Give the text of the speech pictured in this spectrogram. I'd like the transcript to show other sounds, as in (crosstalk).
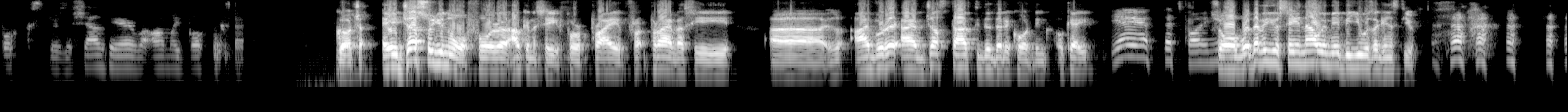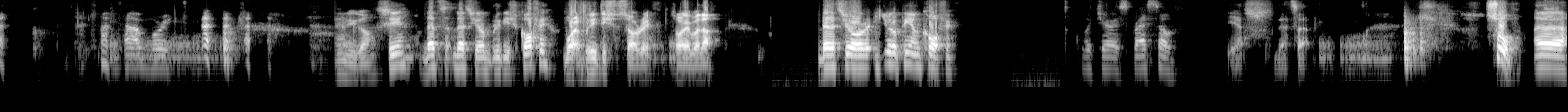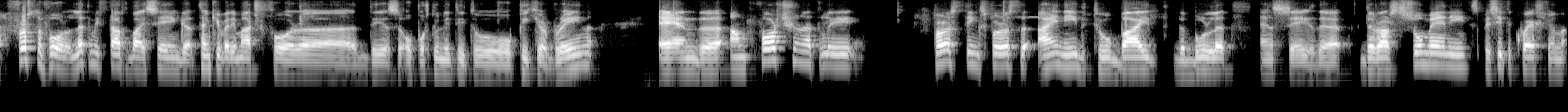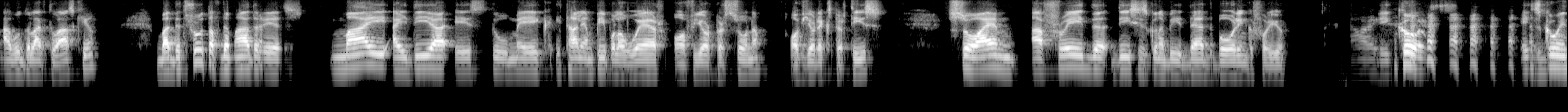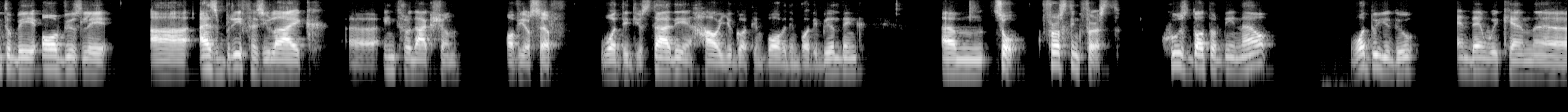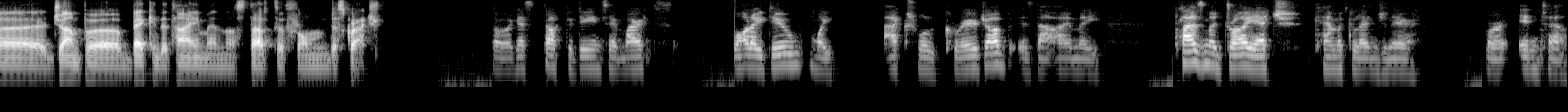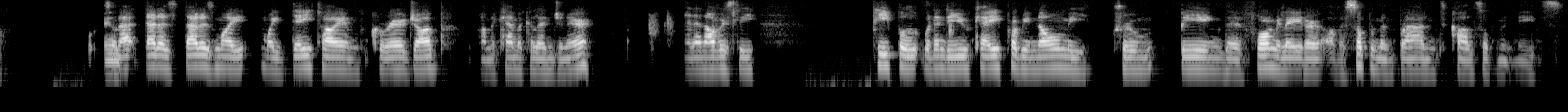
books. There's a shelf here with all my books. Gotcha. Hey, just so you know, for uh, how can I say, for pri- pri- privacy, uh, I've already, I've just started the recording. Okay. Yeah, yeah, that's fine. So whatever you say now, it may be used against you. (laughs) I'm worried. (laughs) There you go. See, that's that's your British coffee. Well, British. Sorry, sorry about that. That's your European coffee. With your espresso. Yes, that's it. So, uh, first of all, let me start by saying uh, thank you very much for uh, this opportunity to pick your brain. And uh, unfortunately, first things first, I need to bite the bullet and say that there are so many specific questions I would like to ask you. But the truth of the matter is, my idea is to make Italian people aware of your persona, of your expertise. So I am afraid this is going to be that boring for you Sorry. because (laughs) it's going to be obviously uh, as brief as you like uh, introduction of yourself. What did you study? How you got involved in bodybuilding? Um, so first thing first, who's Dr. D now? What do you do? And then we can uh, jump uh, back in the time and uh, start from the scratch. So I guess Dr. Dean St. Mart's. What I do, my actual career job is that I'm a plasma dry etch chemical engineer for Intel. So that, that is that is my my daytime career job. I'm a chemical engineer. And then obviously people within the UK probably know me through being the formulator of a supplement brand called Supplement Needs.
